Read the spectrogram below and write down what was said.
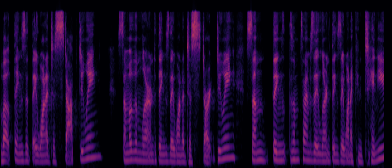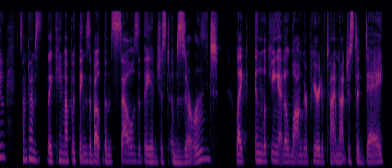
about things that they wanted to stop doing. Some of them learned things they wanted to start doing. Some things sometimes they learned things they want to continue. Sometimes they came up with things about themselves that they had just observed like in looking at a longer period of time, not just a day,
